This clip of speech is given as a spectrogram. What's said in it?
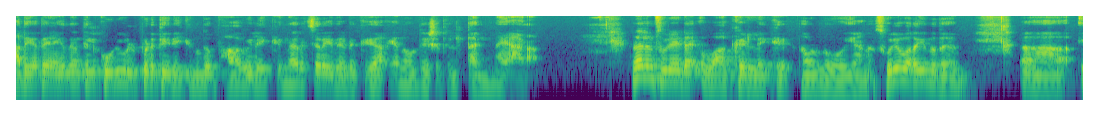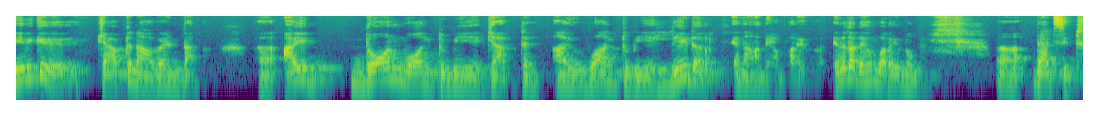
അദ്ദേഹത്തെ ഏകദിനത്തിൽ കൂടി ഉൾപ്പെടുത്തിയിരിക്കുന്നത് ഭാവിയിലേക്ക് നർച്ചർ ചെയ്തെടുക്കുക എന്ന ഉദ്ദേശത്തിൽ തന്നെയാണ്. എന്നാലും സൂര്യയുടെ വാക്കുകളിലേക്ക് നമ്മൾ പോവുകയാണ്. സൂര്യ പറയുന്നത് എനിക്ക് ക്യാപ്റ്റൻ ആവേണ്ട. I don't want to be a captain. I want to be a leader എന്നാണ് അദ്ദേഹം പറയുന്നത്. എന്നിട്ട് അദ്ദേഹം പറയുന്നു ദാറ്റ്സ് ഇറ്റ്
